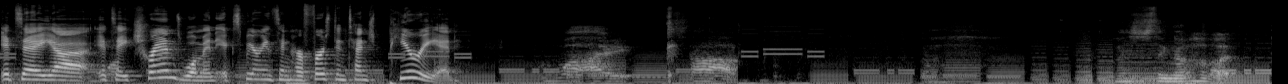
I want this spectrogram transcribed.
It's a uh, it's a trans woman experiencing her first intense period. Why? Stop. Is this thing not hot?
